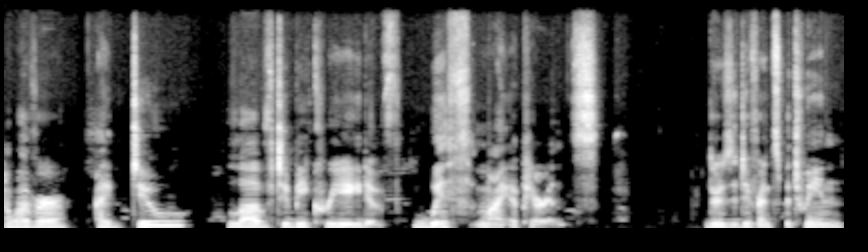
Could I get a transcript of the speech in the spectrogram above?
However, I do love to be creative with my appearance. There's a difference between,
